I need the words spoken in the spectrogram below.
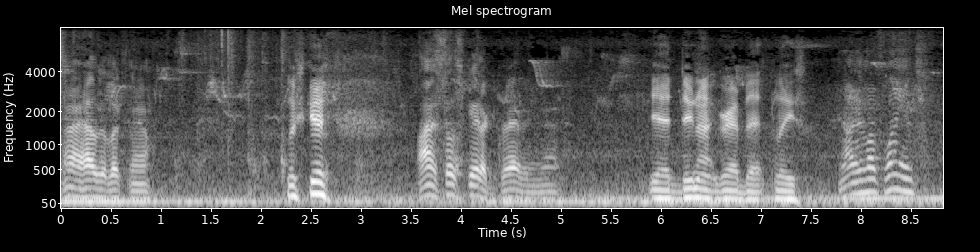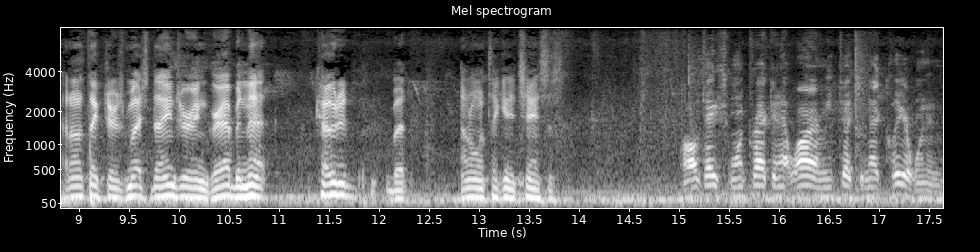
All right, how's it look now? Looks good. I'm so scared of grabbing that. Yeah, do not grab that, please. Not in my plans. I don't think there's much danger in grabbing that coated, but I don't want to take any chances. All it takes is one crack in that wire and me touching that clear one and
